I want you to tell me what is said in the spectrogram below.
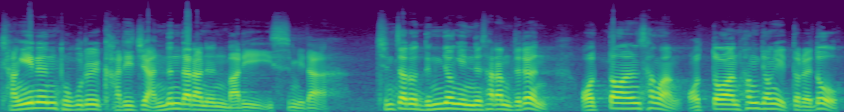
장인은 도구를 가리지 않는다라는 말이 있습니다. 진짜로 능력이 있는 사람들은 어떠한 상황, 어떠한 환경에 있더라도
